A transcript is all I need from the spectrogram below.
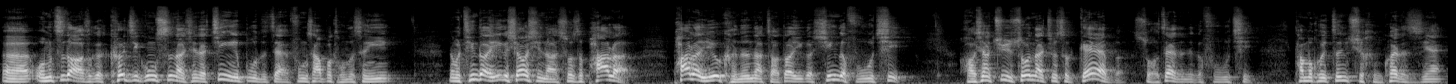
呃，我们知道这个科技公司呢，现在进一步的在封杀不同的声音。那么听到一个消息呢，说是 Parler，Parler 有可能呢找到一个新的服务器，好像据说呢就是 Gab 所在的那个服务器，他们会争取很快的时间，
